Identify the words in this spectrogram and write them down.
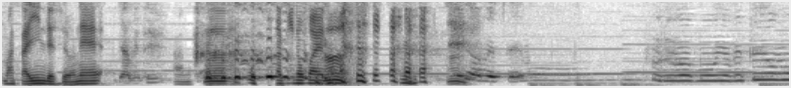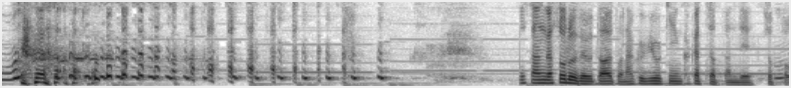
またいいんですよね。やめてあの、うん。サビの前の。やめてもうフルはもうやめてよもう お子さんがソロで歌うと泣く病気にかかっちゃったんで、ちょっと。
